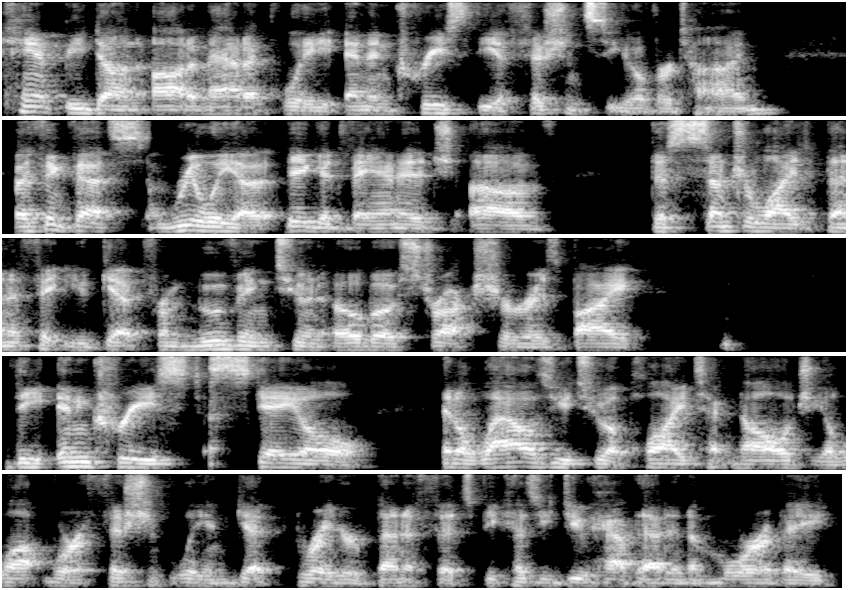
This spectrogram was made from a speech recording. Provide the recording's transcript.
can't be done automatically and increase the efficiency over time. I think that's really a big advantage of the centralized benefit you get from moving to an obo structure is by the increased scale it allows you to apply technology a lot more efficiently and get greater benefits because you do have that in a more of a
